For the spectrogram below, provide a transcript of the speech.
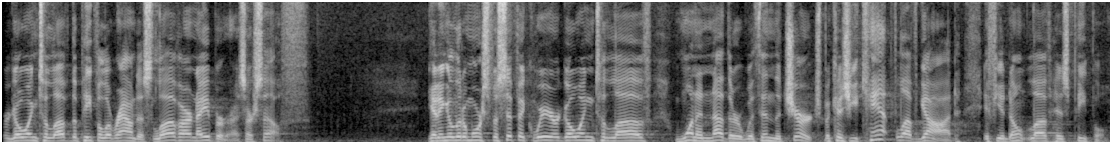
We're going to love the people around us, love our neighbor as ourselves. Getting a little more specific, we are going to love one another within the church because you can't love God if you don't love his people.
